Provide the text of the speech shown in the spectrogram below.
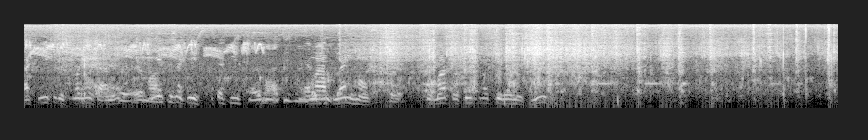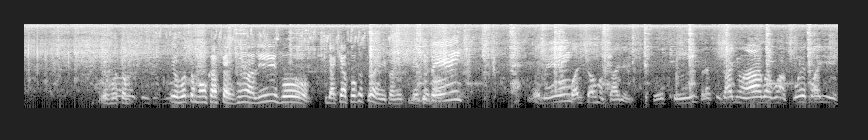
Aqui, isso daqui pode voltar, né? É, é E mato. esse daqui? Esse aqui? É mato. É mato, né, meu irmão? O mato aqui, a gente vai tirando aqui. Eu vou, tom... eu vou tomar um cafezinho ali e vou. Daqui a pouco eu tô aí pra gente ver. Tudo bem? Tudo bem? Pode ficar à vontade aí. Sim. Precisar de uma água, alguma coisa, pode.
